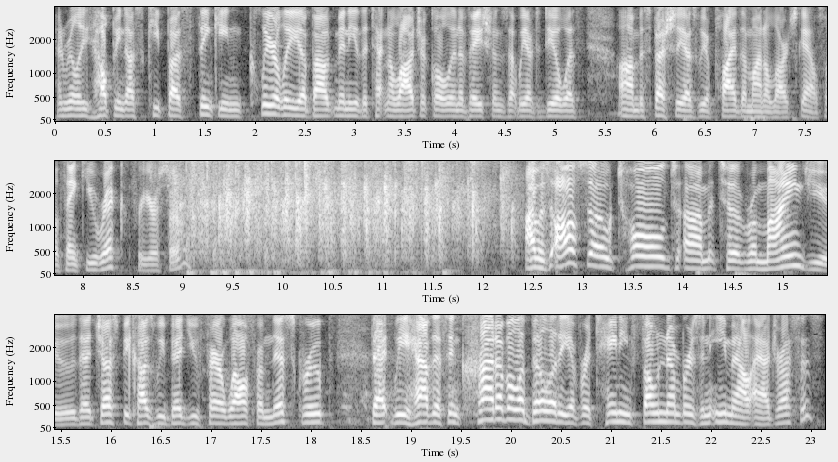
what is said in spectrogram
and really helping us keep us thinking clearly about many of the technological innovations that we have to deal with, um, especially as we apply them on a large scale. So thank you, Rick, for your service. I was also told um, to remind you that just because we bid you farewell from this group, that we have this incredible ability of retaining phone numbers and email addresses,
